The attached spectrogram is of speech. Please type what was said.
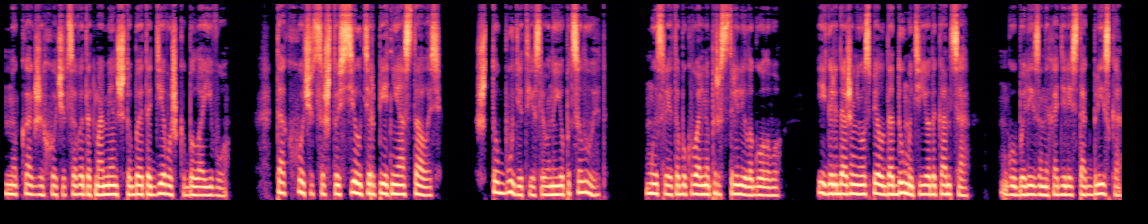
Но как же хочется в этот момент, чтобы эта девушка была его. Так хочется, что сил терпеть не осталось. Что будет, если он ее поцелует? Мысль эта буквально прострелила голову. Игорь даже не успел додумать ее до конца. Губы Лизы находились так близко,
